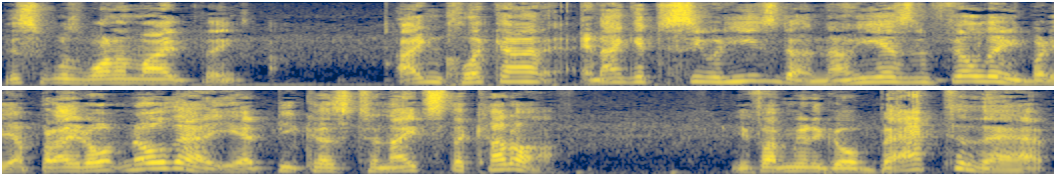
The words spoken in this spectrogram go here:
this was one of my things. I can click on and I get to see what he's done. Now, he hasn't filled anybody up, but I don't know that yet because tonight's the cutoff. If I'm going to go back to that,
